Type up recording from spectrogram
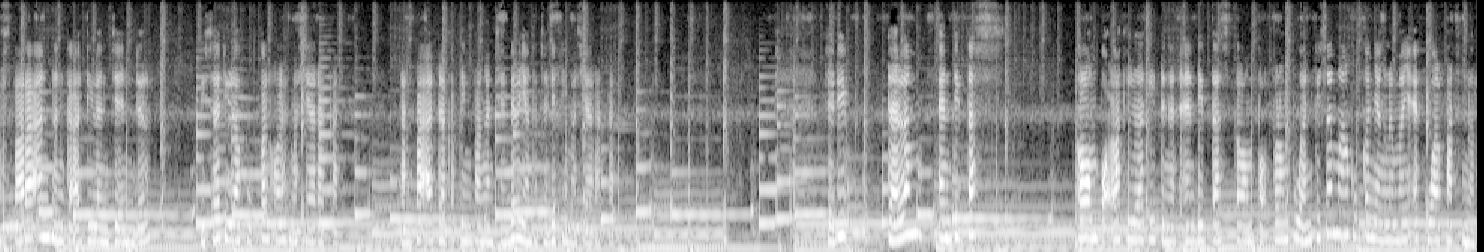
kesetaraan dan keadilan gender bisa dilakukan oleh masyarakat tanpa ada ketimpangan gender yang terjadi di masyarakat. Jadi dalam entitas kelompok laki-laki dengan entitas kelompok perempuan bisa melakukan yang namanya equal partner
